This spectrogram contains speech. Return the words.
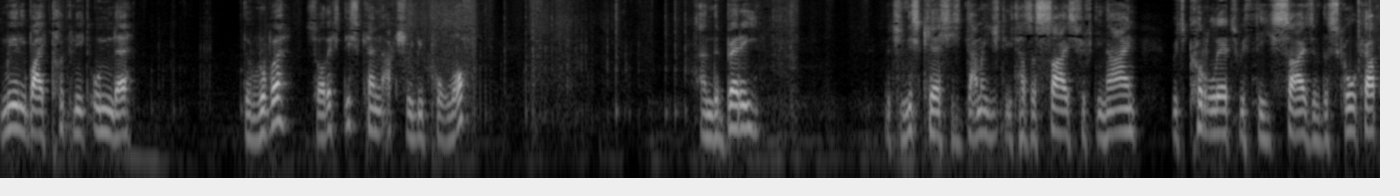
merely by clipping it under the rubber. So this, this can actually be pulled off. And the berry, which in this case is damaged, it has a size 59 which correlates with the size of the skull cap.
